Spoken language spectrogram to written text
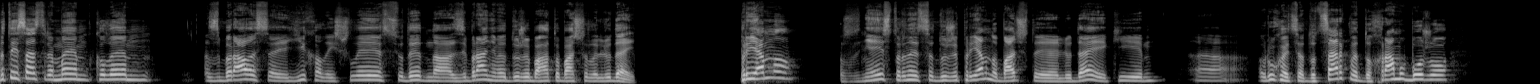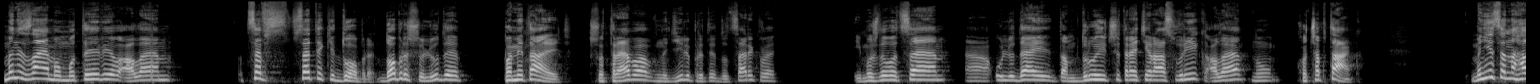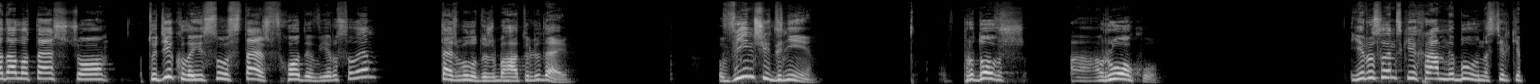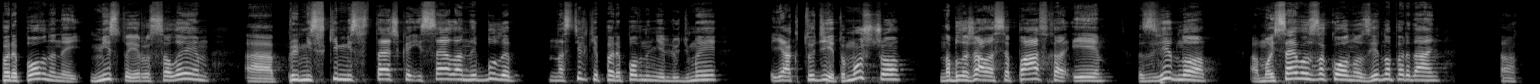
Брати і сестри, ми коли збиралися, їхали, йшли сюди на зібрання, ми дуже багато бачили людей. Приємно, з однієї сторони, це дуже приємно бачити людей, які е, рухаються до церкви, до храму Божого. Ми не знаємо мотивів, але це все-таки добре. Добре, що люди пам'ятають, що треба в неділю прийти до церкви. І, можливо, це е, у людей там другий чи третій раз в рік, але ну, хоча б так. Мені це нагадало те, що тоді, коли Ісус теж входив в Єрусалим, теж було дуже багато людей. В інші дні, впродовж року, Єрусалимський храм не був настільки переповнений, місто Єрусалим, приміські містечка і села не були настільки переповнені людьми, як тоді, тому що наближалася Пасха, і згідно Мойсеєвого закону, згідно передань,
